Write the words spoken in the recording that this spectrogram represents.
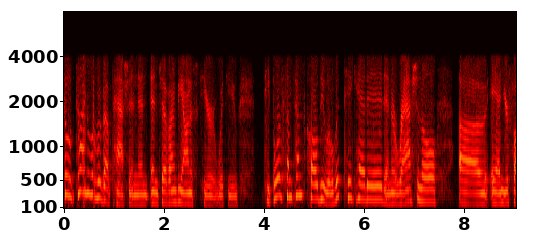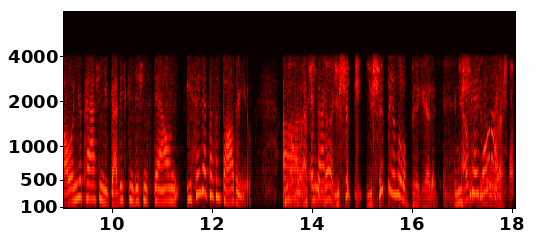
So, talk a little bit about passion. And, and Jeff, I'm going to be honest here with you. People have sometimes called you a little bit pig-headed and irrational. uh, and you're following your passion. You've got these conditions down. You say that doesn't bother you. No, uh, absolutely fact, not. You should be. You should be a little big-headed, and you okay, should be a little rational.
